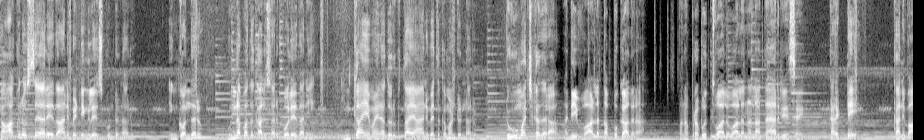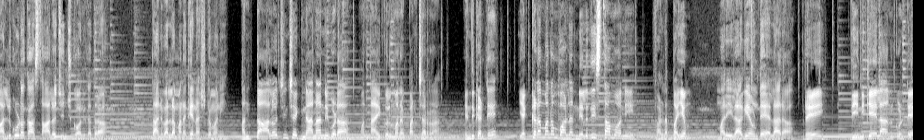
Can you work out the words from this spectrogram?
కాకులు వస్తాయా లేదా అని బెట్టింగ్లు వేసుకుంటున్నారు. ఇంకొందరు ఉన్న పథకాలు సరిపోలేదని ఇంకా ఏమైనా దొరుకుతాయా అని వెతకమంటున్నారు. టూ మచ్ కదరా. అది వాళ్ళ తప్పు కాదురా. మన ప్రభుత్వాలు వాళ్ళని అలా తయారు చేశాయి. కరెక్టే. కానీ వాళ్ళు కూడా కాస్త ఆలోచించుకోవాలి కదరా. దానివల్ల మనకే నష్టమని. అంత ఆలోచించే జ్ఞానాన్ని కూడా మన నాయకులు మనకు పంచర్రా. ఎందుకంటే ఎక్కడ మనం వాళ్ళని నిలదీస్తామో అని వాళ్ళ భయం. మరి ఇలాగే ఉంటే ఎలారా? రేయ్ దీనికే ఇలా అనుకుంటే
